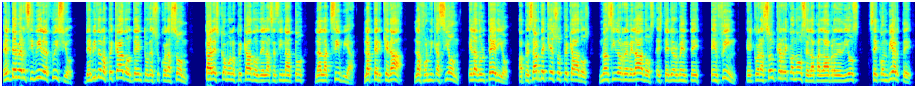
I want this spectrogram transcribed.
él debe recibir el juicio debido a los pecados dentro de su corazón, tales como los pecados del asesinato, la laxivia, la terquedad, la fornicación, el adulterio, a pesar de que esos pecados no han sido revelados exteriormente. En fin, el corazón que reconoce la palabra de Dios se convierte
